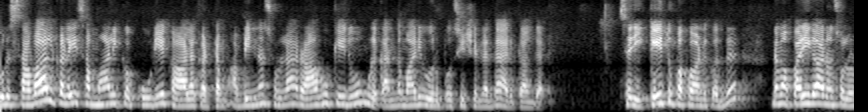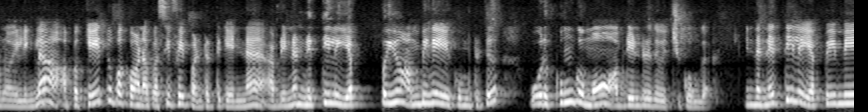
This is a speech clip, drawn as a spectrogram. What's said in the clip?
ஒரு சவால்களை சமாளிக்கக்கூடிய காலகட்டம் அப்படின்னு தான் சொல்லலாம். ராகு கேதுவும் உங்களுக்கு அந்த மாதிரி ஒரு பொசிஷனில் தான் இருக்காங்க. சரி கேத்து பகவானுக்கு வந்து நம்ம பரிகாரம் சொல்லணும் இல்லைங்களா? அப்போ கேத்து பகவானை பசிஃபை பண்ணுறதுக்கு என்ன? அப்படின்னா நெத்தியில் எப்பயும் அம்பிகையை கும்பிட்டுட்டு ஒரு குங்குமம் அப்படின்றது வச்சுக்கோங்க. இந்த நெத்தியில் எப்பயுமே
